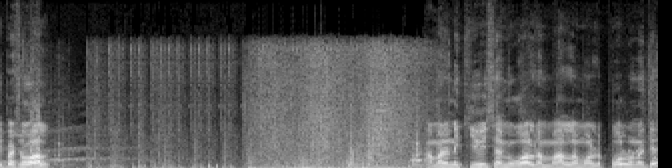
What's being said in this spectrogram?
এই পাশে ওয়াল। আমার এনে কি হয়েছে? আমি ওয়ালটা মারলাম ওয়ালটা পড়ল নাকি?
